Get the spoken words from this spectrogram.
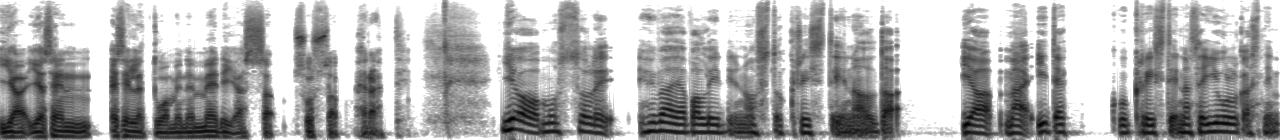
ja, ja sen esille tuominen mediassa sussa herätti? Joo, musta oli hyvä ja validi nosto Kristiinalta. Ja mä itse, kun Kristiina se julkaisi, niin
